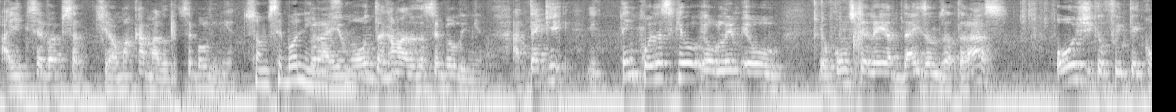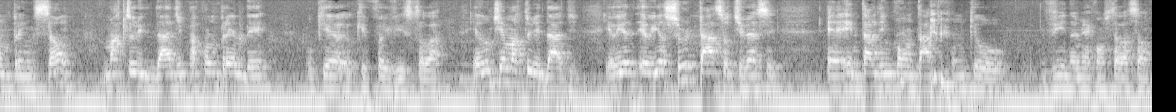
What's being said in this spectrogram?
Aí você vai precisar tirar uma camada da cebolinha. Somos cebolinhas. Pra ir uma outra camada da cebolinha. Até que. tem coisas que eu, eu, eu, eu constelei há 10 anos atrás. Hoje que eu fui ter compreensão, maturidade para compreender o que, o que foi visto lá. Eu não tinha maturidade. Eu ia, eu ia surtar se eu tivesse é, entrado em contato com o que eu vi na minha constelação.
